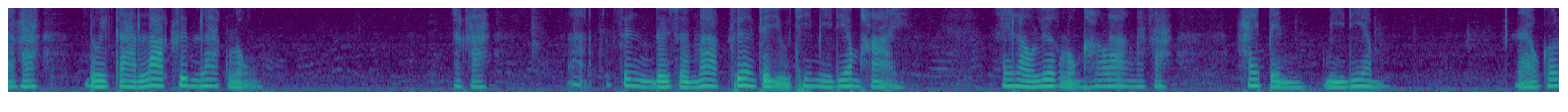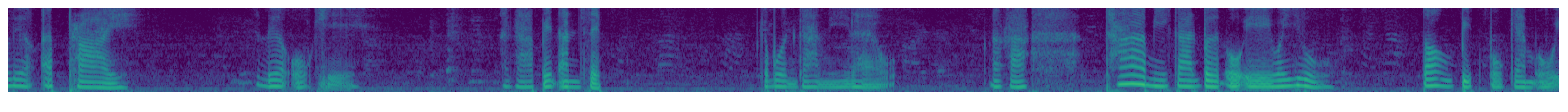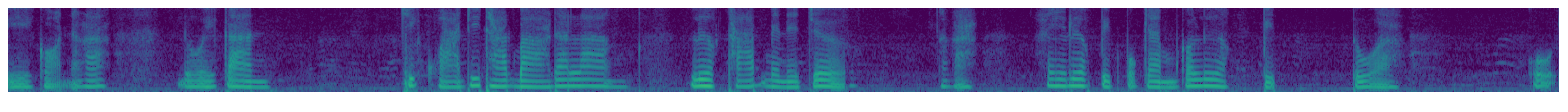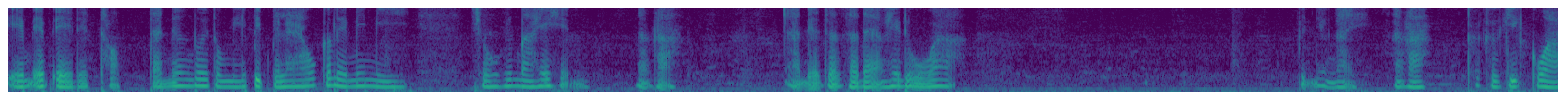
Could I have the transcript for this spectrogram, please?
นะคะ โดยการลากขึ้นลากลง นะคะซึ่งโดยส่วนมากเครื่องจะอยู่ที่มีเดียมไฮให้เราเลือกลงข้างล่างนะคะ ให้เป็นมีเดียมแล้วก็เลือก apply เลือกโอเคนะคะ เป็นอันเสร็จ กระบวนการนี้แล้วนะคะ ถ้ามีการเปิด OA ไว้อยู่ ต้องปิดโปรแกรม OA ก่อนนะคะ โดยการ คลิกขวาที่ทาร์ดบาร์ด้านล่าง เลือกทาร์ดแมเนเจอร์นะคะ ให้เลือกปิดโปรแกรมก็เลือกปิดตัว OMFA Desktop แต่เนื่องด้วยตรงนี้ปิดไปแล้วก็เลยไม่มีโชว์ขึ้นมาให้เห็นนะคะะเดี๋ยวจะแสดงให้ดูว่า เป็นยังไงนะคะ ก็คือคลิกขวา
